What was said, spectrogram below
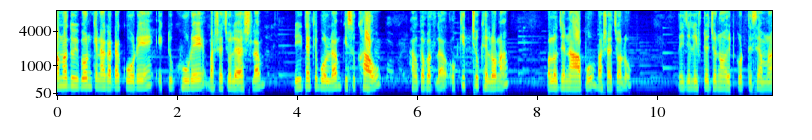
আমরা দুই বোন কেনাকাটা করে একটু ঘুরে বাসায় চলে আসলাম। রিতাকে বললাম, কিছু খাও, হালকা পাতলা। ও কিচ্ছু খেলো না। বলো যে, না আপু, বাসায় চলো। তো এই যে লিফটের জন্য ওয়েট করতেছি আমরা।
